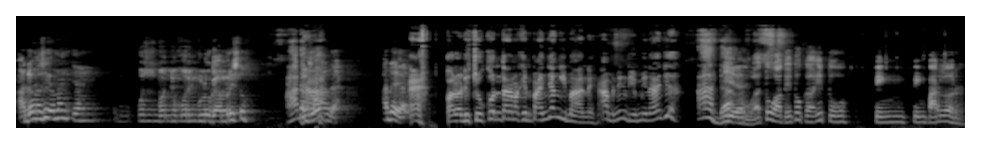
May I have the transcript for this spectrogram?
Ada nggak sih emang yang khusus buat nyukurin bulu gambris tuh? ada Ya. bro Ada. Ada ya? Eh, kalau dicukur ntar makin panjang gimana? Ah, mending diemin aja. ada Iya. gua tuh waktu itu ke itu pink pink parlor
